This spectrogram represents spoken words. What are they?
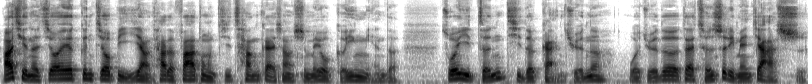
而且呢，G L A 跟 G L B 一样，它的发动机舱盖上是没有隔音棉的，所以整体的感觉呢，我觉得在城市里面驾驶，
